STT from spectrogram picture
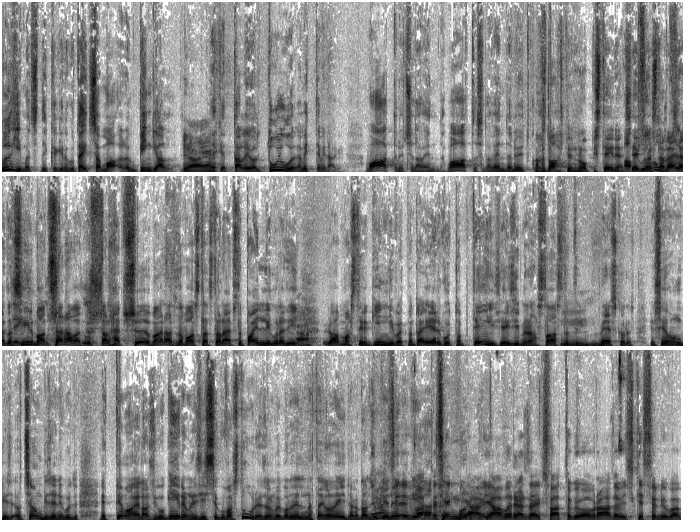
põhimõtteliselt ikkagi nagu täitsa maa, nagu pingi all. Ehk et tal ei olnud tuju ega mitte midagi vaata nüüd seda venda, vaata seda venda nüüd. aga tahtmine on hoopis teine, see, kuidas ta välja, ta silmad säravad, ta läheb sööma ära seda vastast, ta läheb seda palli kuradi hammastega kinni võtma, ta ergutab teisi esimene aasta aastat mm. meeskonnas ja see ongi, vot see ongi see nagu, et tema elas nagu kiiremini sisse kui Vasturias on võib-olla selline, noh, ta ei ole leidnud, aga ta on niisugune energia. vaata, see on hea, hea võrrelda, eks vaata, kui Obradovitš, kes on juba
